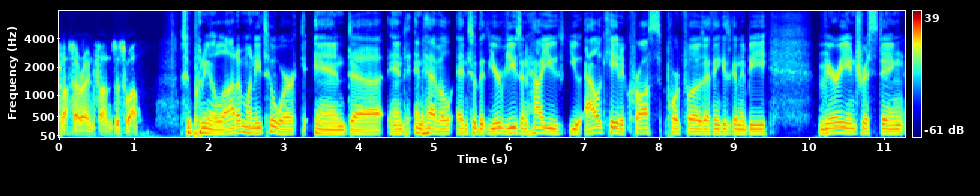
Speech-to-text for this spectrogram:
plus our own funds as well. So putting a lot of money to work and uh, and and have a and so that your views on how you you allocate across portfolios, I think, is going to be very interesting.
